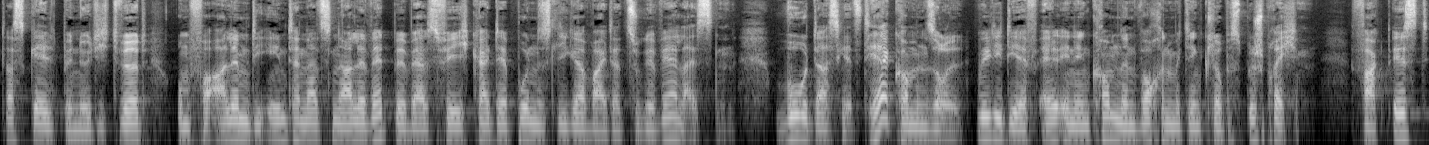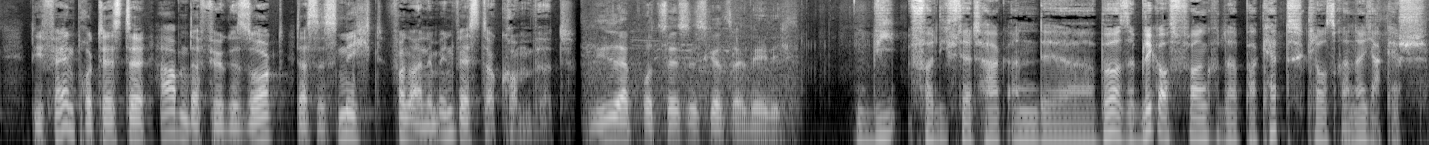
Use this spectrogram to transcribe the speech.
dass Geld benötigt wird, um vor allem die internationale Wettbewerbsfähigkeit der Bundesliga weiter zu gewährleisten. Wo das jetzt herkommen soll, will die DFL in den kommenden Wochen mit den Clubs besprechen. Fakt ist, die Fanproteste haben dafür gesorgt, dass es nicht von einem Investor kommen wird. Dieser Prozess ist jetzt erledigt. Wie verlief der Tag an der Börse? Blick aufs Frankfurter Parkett, Klaus-Rainer Jackisch.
